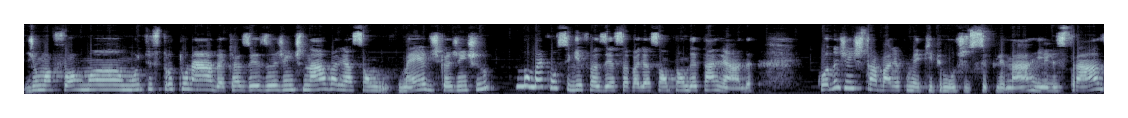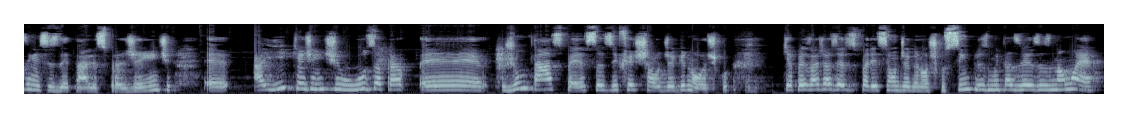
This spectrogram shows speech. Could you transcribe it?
de uma forma muito estruturada, que às vezes a gente na avaliação médica a gente não não vai conseguir fazer essa avaliação tão detalhada. Quando a gente trabalha com uma equipe multidisciplinar e eles trazem esses detalhes para a gente, é aí que a gente usa para é, juntar as peças e fechar o diagnóstico. Que apesar de às vezes parecer um diagnóstico simples, muitas vezes não é.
